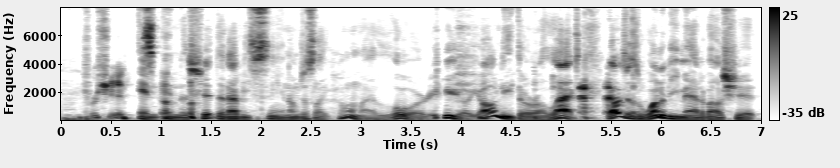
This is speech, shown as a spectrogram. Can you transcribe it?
for shit And so. and the shit that I be seeing, I'm just like, oh my lord, Yo, y'all need to relax. Y'all just want to be mad about shit.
